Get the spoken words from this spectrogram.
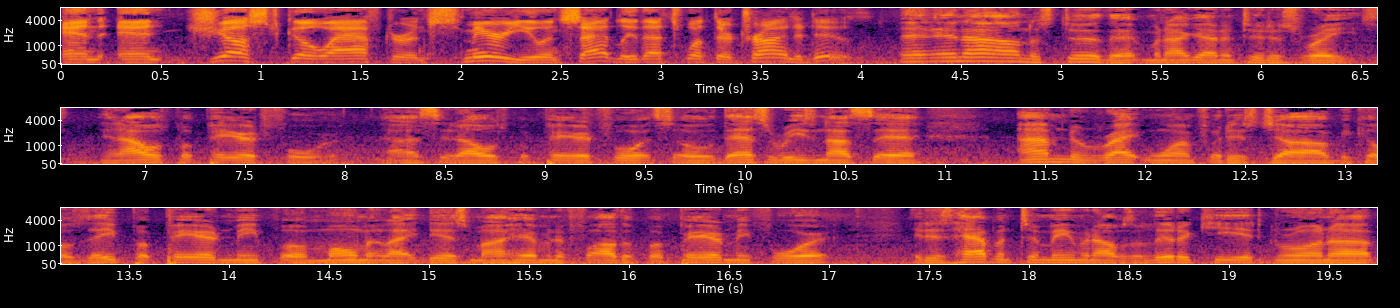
and and just go after and smear you. And sadly, that's what they're trying to do. And, and I understood that when I got into this race, and I was prepared for it. I said I was prepared for it, so that's the reason I said I'm the right one for this job because they prepared me for a moment like this. My heavenly Father prepared me for it. It has happened to me when I was a little kid growing up,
